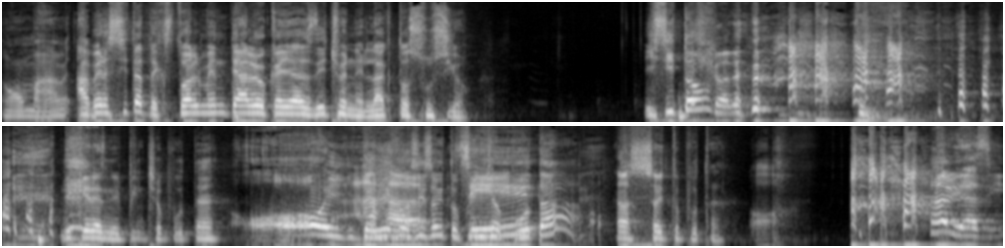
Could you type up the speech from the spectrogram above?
No mames. A ver, cita textualmente algo que hayas dicho en el acto sucio. ¿Y cito? hijo de- Di que eres mi pinche puta. ¡Ay! ¿Te dijo, Ajá. sí soy tu Sí. pinche puta? No, sí soy tu puta. Mira así.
